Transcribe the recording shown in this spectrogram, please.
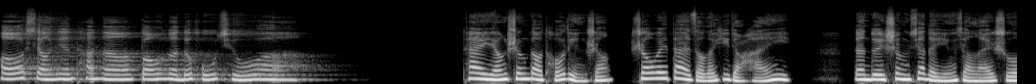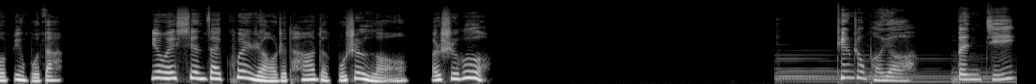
好想念他那保暖的狐裘啊！太阳升到头顶上，稍微带走了一点寒意，但对盛夏的影响来说并不大，因为现在困扰着他的不是冷，而是饿。听众朋友，本集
